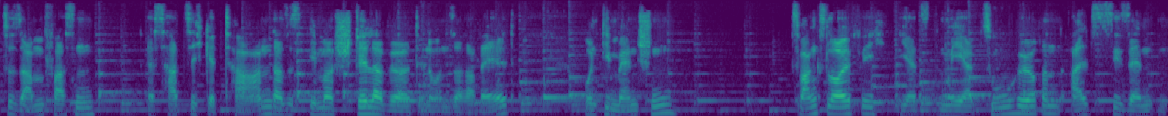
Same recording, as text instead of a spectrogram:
zusammenfassen, es hat sich getan, dass es immer stiller wird in unserer Welt und die Menschen zwangsläufig jetzt mehr zuhören, als sie senden.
